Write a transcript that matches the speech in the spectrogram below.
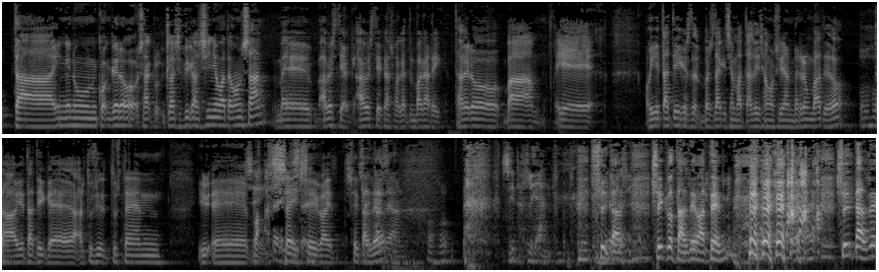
Eta ingenun ko- gero, oza, klasifikazio bat egon zan, e, abestiak, abestiak azuak bakarrik. Eta gero, ba, e, Oietatik ez, ez dakitzen bat talde izango ziren berreun bat edo, eta oietatik e, hartu zituzten e, Sei. ba, Sei, sei, sei. sei, bai, sei talde. Sei taldean. Sei tal, seiko talde baten. sei talde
